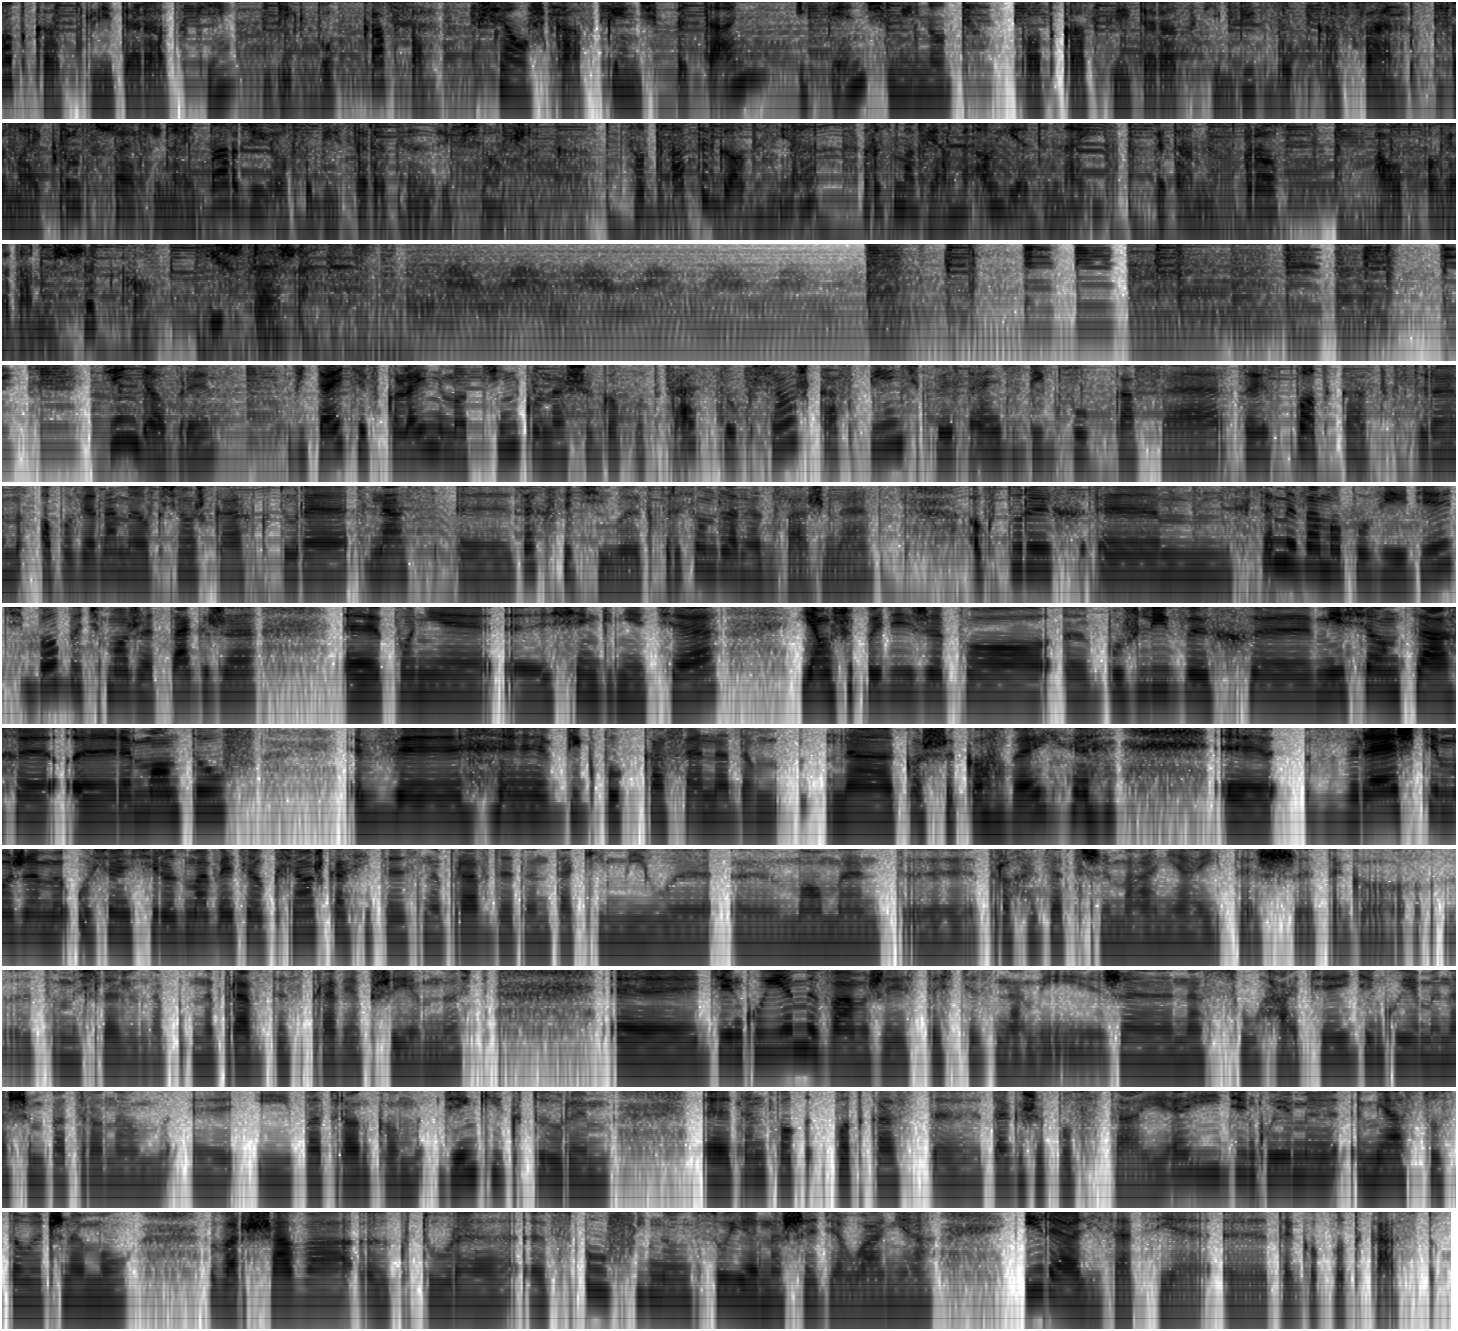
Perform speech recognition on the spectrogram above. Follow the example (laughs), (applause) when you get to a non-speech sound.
Podcast literacki Big Book Cafe. Książka w pięć pytań i pięć minut. Podcast literacki Big Book Cafe to najkrótsze i najbardziej osobiste recenzje książek. Co dwa tygodnie rozmawiamy o jednej. Pytamy wprost, a odpowiadamy szybko I szczerze. Dzień dobry. Witajcie w kolejnym odcinku naszego podcastu Książka w pięć pytań z Big Book Cafe. To jest podcast, w którym opowiadamy o książkach, które nas y, zachwyciły, które są dla nas ważne, o których y, chcemy Wam opowiedzieć, bo być może także y, po nie y, sięgniecie. Ja muszę powiedzieć, że po y, burzliwych y, miesiącach remontów w (laughs) Big Book Cafe na, dom, na Koszykowej. (laughs) Wreszcie możemy usiąść i rozmawiać o książkach i to jest naprawdę ten taki miły y, moment y, trochę zatrzymania i też tego, co myślę, że naprawdę sprawia przyjemność. Y, dziękujemy Wam, że jesteście z nami, że nas słuchacie i dziękujemy naszym patronom i patronkom, dzięki którym ten podcast także powstaje i dziękujemy miastu stołecznemu Warszawa, które współfinansuje nasze działania i realizację tego podcastu.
